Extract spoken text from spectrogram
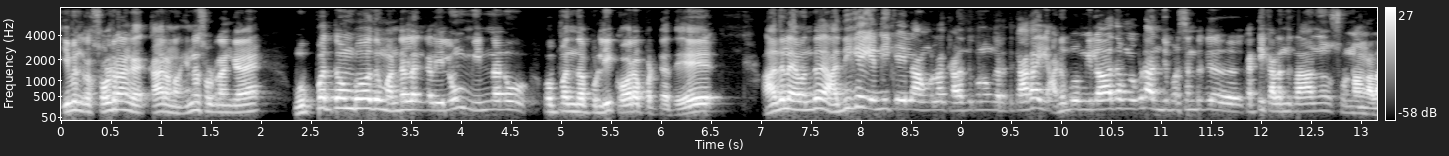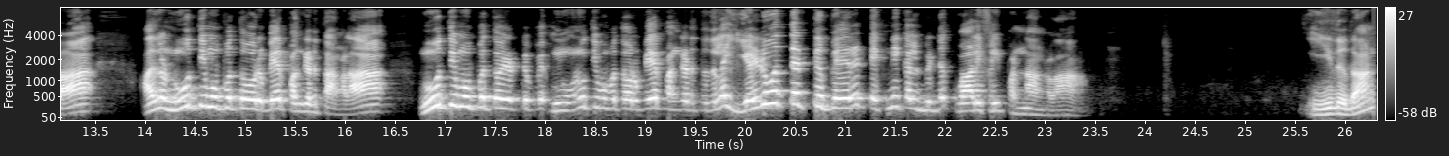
இவங்க சொல்றாங்க காரணம் என்ன சொல்றாங்க? முப்பத்தொன்பது மண்டலங்களிலும் மின்னணு ஒப்பந்த புள்ளி கோரப்பட்டது. அதுல வந்து அதிக எண்ணிக்கையில அவங்க எல்லாம் கலந்துக்கணுங்கிறதுக்காக அனுபவம் இல்லாதவங்க கூட அஞ்சு பர்சன்ட்டுக்கு கட்டி கலந்துக்கலாம்னு சொன்னாங்களாம் அதுல நூத்தி முப்பத்தோரு பேர் பங்கெடுத்தாங்களாம் நூத்தி முப்பத்தி எட்டு நூத்தி முப்பத்தோரு பேர் பங்கெடுத்ததுல எழுபத்தெட்டு பேர் டெக்னிக்கல் பிட்டு குவாலிஃபை பண்ணாங்களாம் இதுதான்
